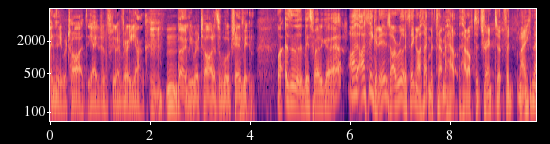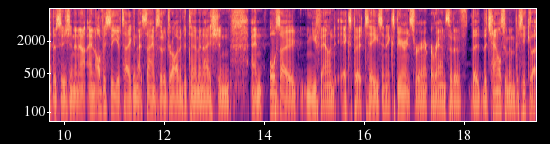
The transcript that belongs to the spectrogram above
and then he retired at the age of, you know, very young. Boom, he retired as a world champion. Like, isn't it the best way to go out? I, I think it is. I really think. I think I'm take my hat, hat off to Trent to, for making that decision, and and obviously you've taken that same sort of drive and determination, and also newfound expertise and experience ar- around sort of the the channel swim in particular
